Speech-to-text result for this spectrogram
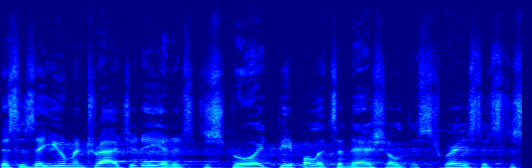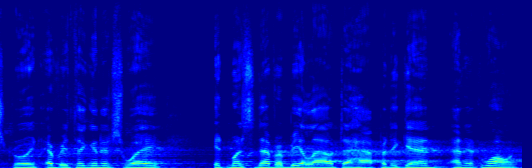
This is a human tragedy and it's destroyed people. It's a national disgrace. It's destroyed everything in its way. It must never be allowed to happen again, and it won't.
